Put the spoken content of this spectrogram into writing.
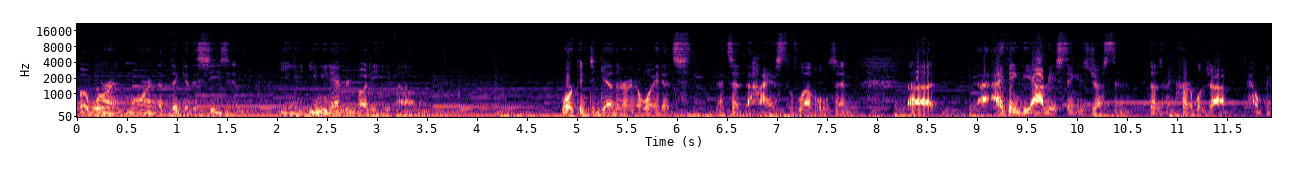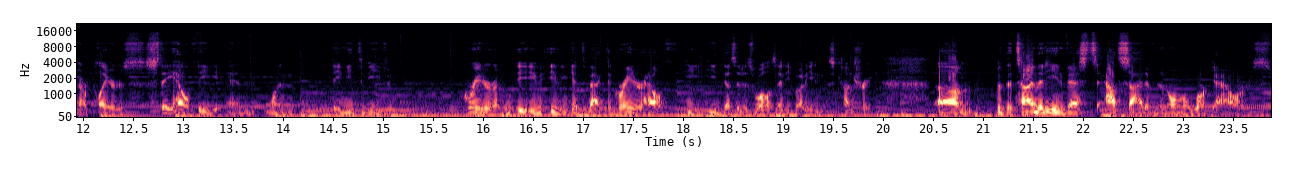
but we're in more in the thick of the season. You need you need everybody um, working together in a way that's that's at the highest of levels. And uh, I think the obvious thing is Justin does an incredible job helping our players stay healthy, and when they need to be even greater, even get back to greater health, he, he does it as well as anybody in this country. Um, but the time that he invests outside of the normal work hours,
